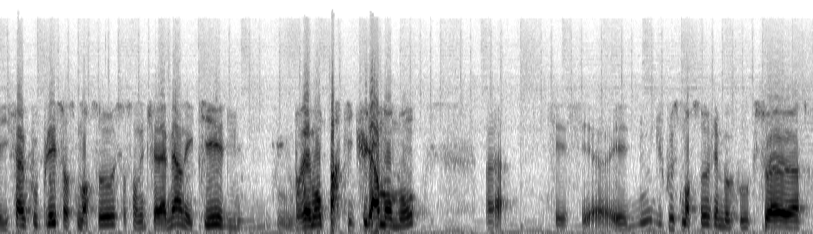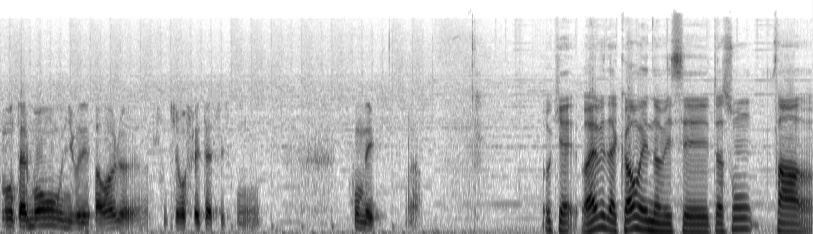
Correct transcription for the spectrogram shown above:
il fait un couplet sur ce morceau, sur son à la merde, et qui est vraiment particulièrement bon. Voilà. Euh, et du coup, ce morceau, j'aime beaucoup, que ce soit euh, instrumentalement au niveau des paroles, euh, je trouve qu'il reflète assez ce qu'on est. Ok, ouais, mais d'accord, ouais, non, mais c'est de toute façon, enfin,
